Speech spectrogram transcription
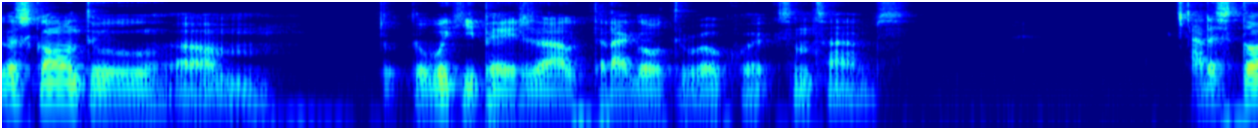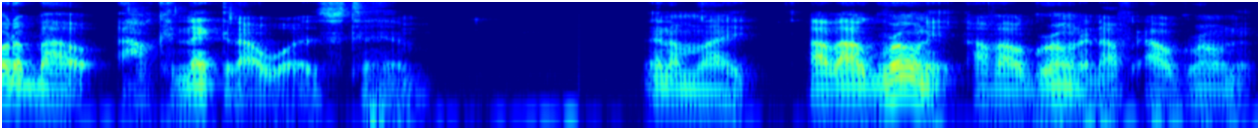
just going through um, the, the wiki page that I, that I go through real quick sometimes. I just thought about how connected I was to him. And I'm like, I've outgrown it. I've outgrown it. I've outgrown it.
